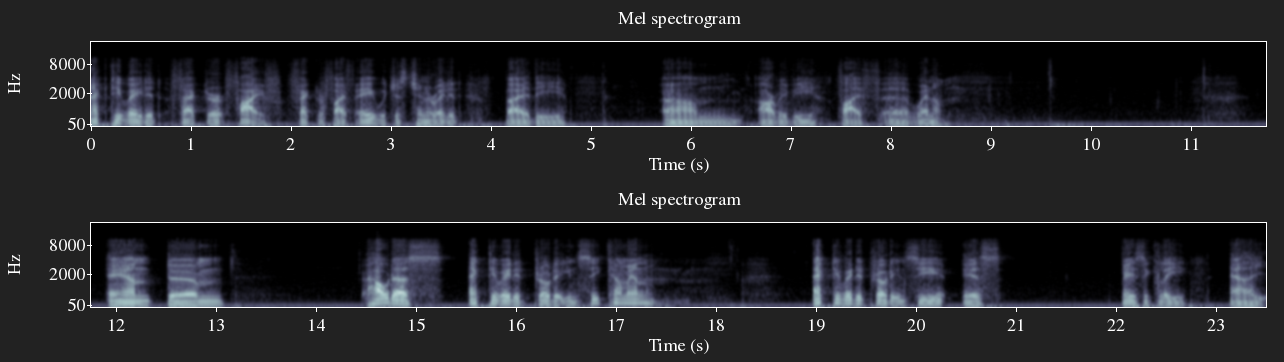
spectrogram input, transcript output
activated factor 5, factor 5a, which is generated by the um, RVV5 uh, venom. And um, how does activated protein C come in? Activated protein C is basically a,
